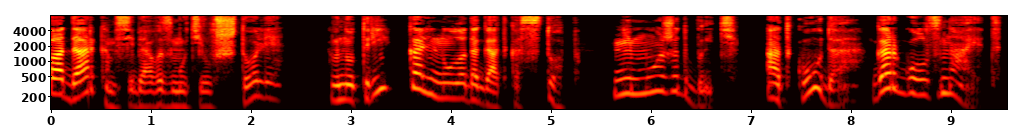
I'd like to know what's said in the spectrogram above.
Подарком себя возмутил, что ли? Внутри кольнула догадка. Стоп, не может быть. Откуда? Гаргул знает.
